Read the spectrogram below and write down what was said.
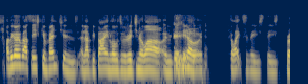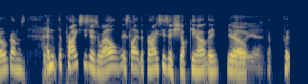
I'd be going back to these conventions and I'd be buying loads of original art and you know collecting these these programs and the prices as well. It's like the prices are shocking, aren't they? You oh, know, oh yeah, for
